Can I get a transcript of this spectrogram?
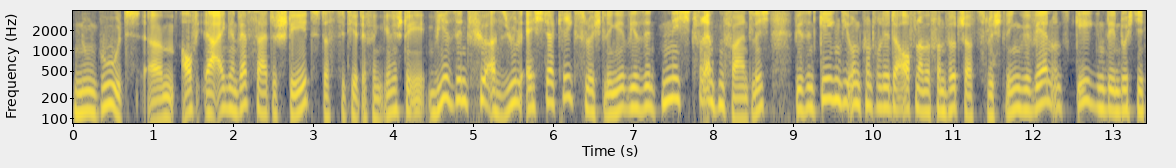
nun gut, ähm, auf der eigenen Webseite steht, das zitiert evangelisch.de, wir sind für Asyl echter Kriegsflüchtlinge, wir sind nicht fremdenfeindlich, wir sind gegen die unkontrollierte Aufnahme von Wirtschaftsflüchtlingen, wir wehren uns gegen den durch die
